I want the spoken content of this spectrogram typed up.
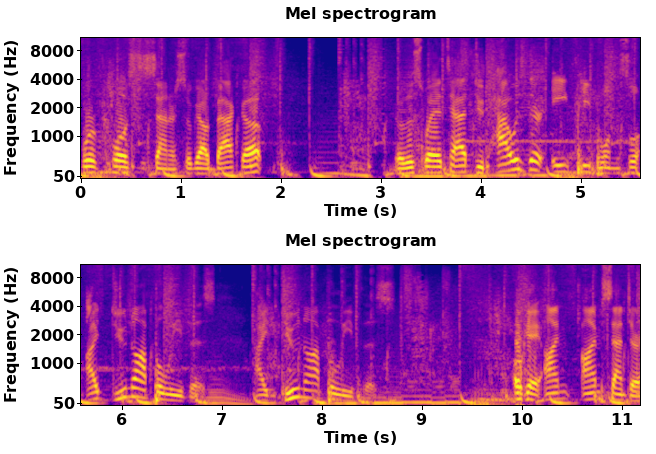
we're close to center, so got to back up. Go this way a tad. Dude, how is there eight people in this little... I do not believe this. I do not believe this. Okay, I'm I'm center.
